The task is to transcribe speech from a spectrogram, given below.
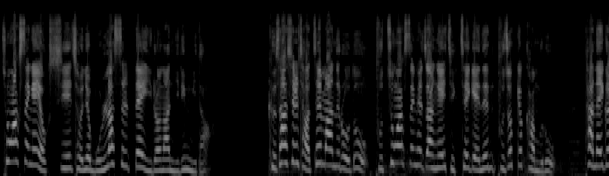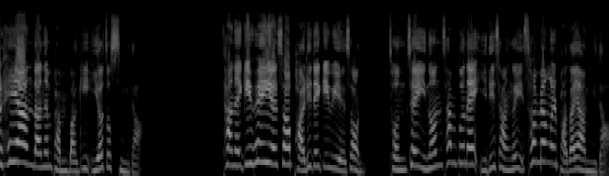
총학생회 역시 전혀 몰랐을 때 일어난 일입니다. 그 사실 자체만으로도 부총학생 회장의 직책에는 부적격하므로 탄핵을 해야 한다는 반박이 이어졌습니다. 탄핵이 회의에서 발의되기 위해선 전체 인원 3분의 1 이상의 서명을 받아야 합니다.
